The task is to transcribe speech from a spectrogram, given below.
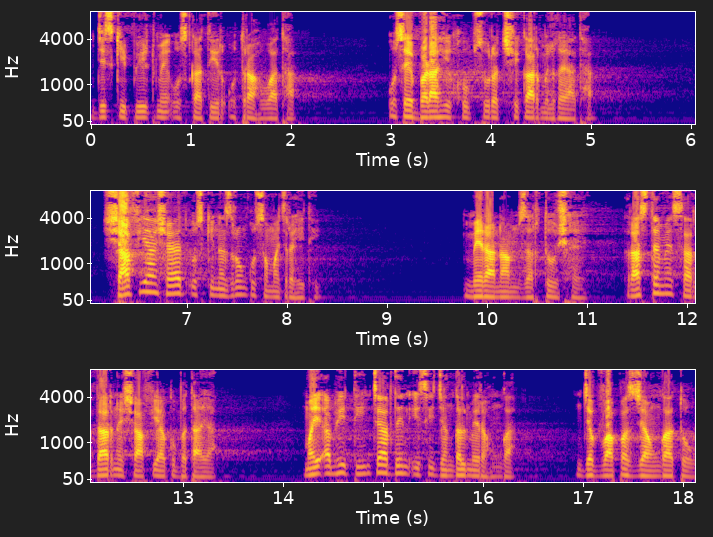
جس کی پیٹ میں اس کا تیر اترا ہوا تھا۔ اسے بڑا ہی خوبصورت شکار مل گیا تھا۔ شافیہ شاید اس کی نظروں کو سمجھ رہی تھی۔ میرا نام زرتوش ہے۔ راستے میں سردار نے شافیہ کو بتایا، میں ابھی تین چار دن اسی جنگل میں رہوں گا۔ جب واپس جاؤں گا تو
